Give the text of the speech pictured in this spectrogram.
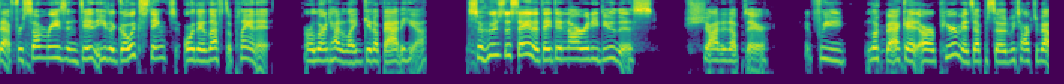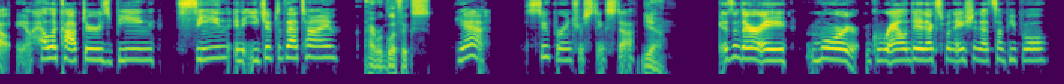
that for hmm. some reason did either go extinct or they left the planet or learned how to like get up out of here. So who's to say that they didn't already do this? Shot it up there. If we look back at our pyramids episode, we talked about, you know, helicopters being seen in Egypt at that time. Hieroglyphics. Yeah. Super interesting stuff. Yeah. Isn't there a more grounded explanation that some people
